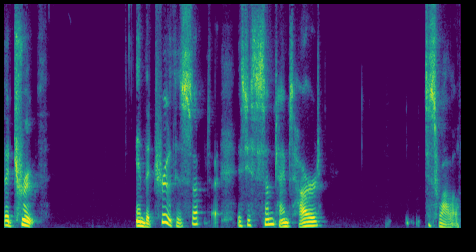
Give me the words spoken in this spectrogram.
The truth. And the truth is some, is just sometimes hard to swallow.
